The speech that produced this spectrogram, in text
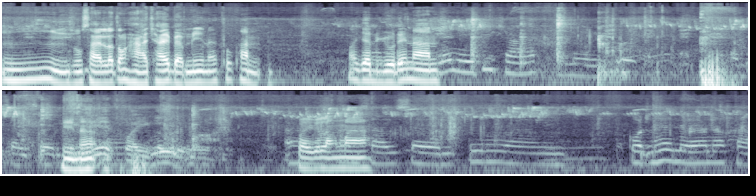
อืมสงสัยเราต้องหาใช้แบบนี้นะทุกท่านน่าจะอยู่ได้นาน ไม่มีที่ชาร์จเลยทำใส่เซนนี่นะ ไฟกำลังมา ใส่เซนติ้งวัง กดให้แล้วนะคะ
